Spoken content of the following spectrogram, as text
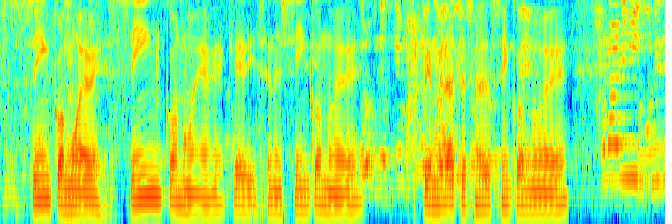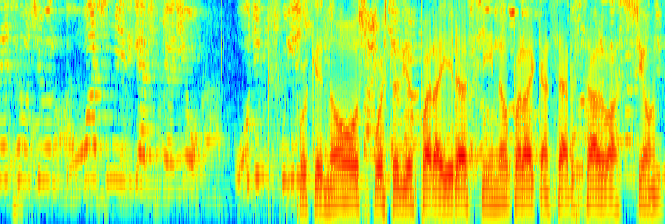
5.9, 5.9, que dice en el 5.9, primera tesón del 5.9, porque no os puesto Dios para ir a sino para alcanzar salvación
